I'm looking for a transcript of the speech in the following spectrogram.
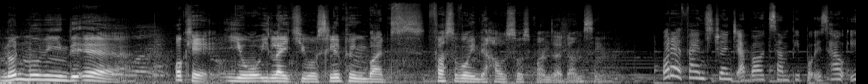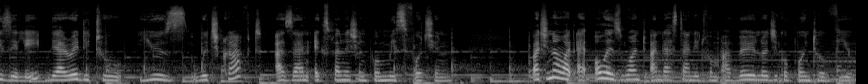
Not moving in the air. Okay, you like you were sleeping, but first of all, in the house, saucepans are dancing. What I find strange about some people is how easily they are ready to use witchcraft as an explanation for misfortune. But you know what? I always want to understand it from a very logical point of view.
